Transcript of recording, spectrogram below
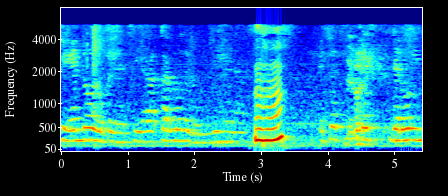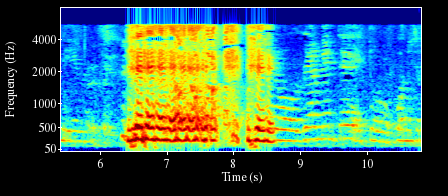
siguiendo lo que decía Carlos de los indígenas, Ujú. eso es de los indígenas, pero realmente esto, cuando se,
